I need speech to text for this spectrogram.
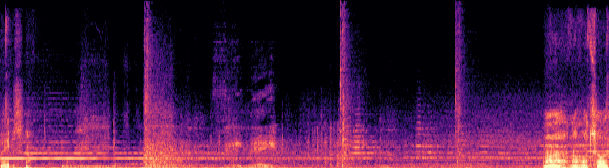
Scheiße. Ah, nochmal zurück.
